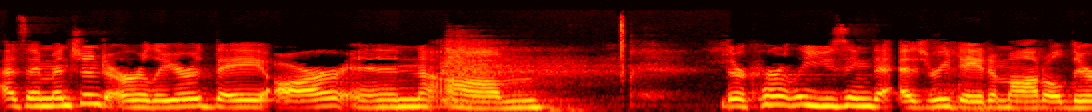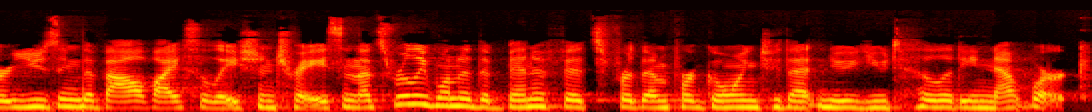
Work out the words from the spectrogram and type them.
as I mentioned earlier, they are in, um, they're currently using the Esri data model. They're using the valve isolation trace. And that's really one of the benefits for them for going to that new utility network.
